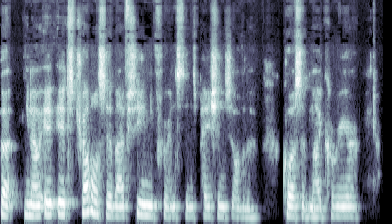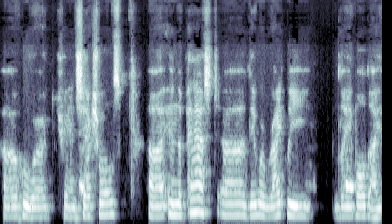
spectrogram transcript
But you know, it, it's troublesome. I've seen, for instance, patients over the course of my career uh, who are transsexuals. Uh, in the past, uh, they were rightly labeled, I,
